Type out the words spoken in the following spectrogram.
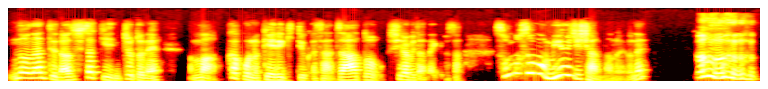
の、なんていうの、私さっきちょっとね、まあ過去の経歴っていうかさ、ざーっと調べたんだけどさ、そもそもミュージシャンなのよね。うん。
